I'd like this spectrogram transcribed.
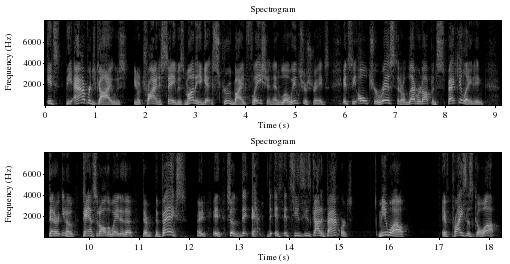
It's the average guy who's, you know, trying to save his money and getting screwed by inflation and low interest rates. It's the ultra risks that are levered up and speculating that are, you know, dancing all the way to the their, the banks. Right? It, so they, it's, it's he's, he's got it backwards. Meanwhile, if prices go up,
